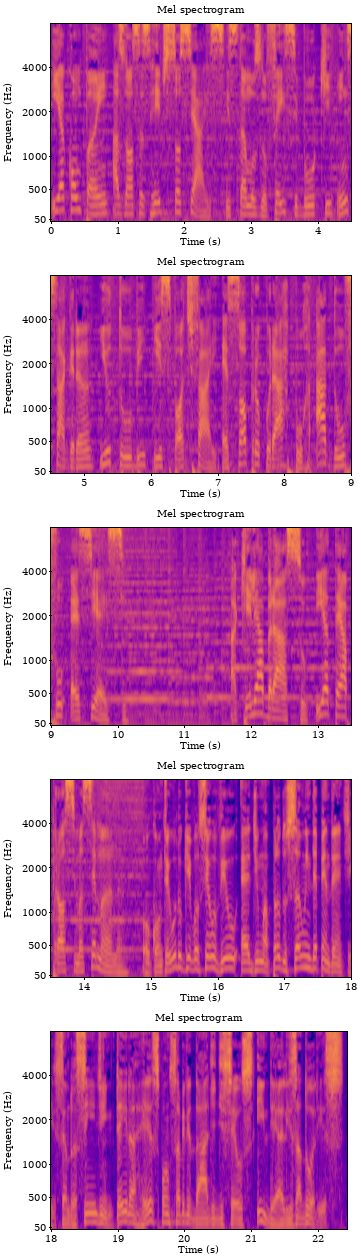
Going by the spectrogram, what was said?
e acompanhe as nossas redes sociais. Estamos no Facebook, Instagram, YouTube e Spotify. É só procurar por Adufo SS. Aquele abraço e até a próxima semana. O conteúdo que você ouviu é de uma produção independente, sendo assim de inteira responsabilidade de seus idealizadores.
